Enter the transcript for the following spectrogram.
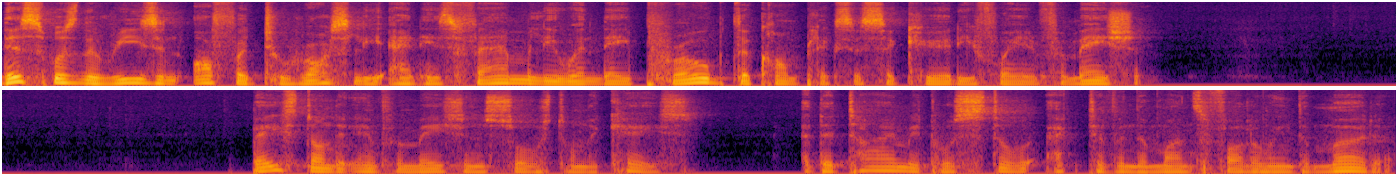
This was the reason offered to Rossley and his family when they probed the complex's security for information. Based on the information sourced on the case, at the time it was still active in the months following the murder,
